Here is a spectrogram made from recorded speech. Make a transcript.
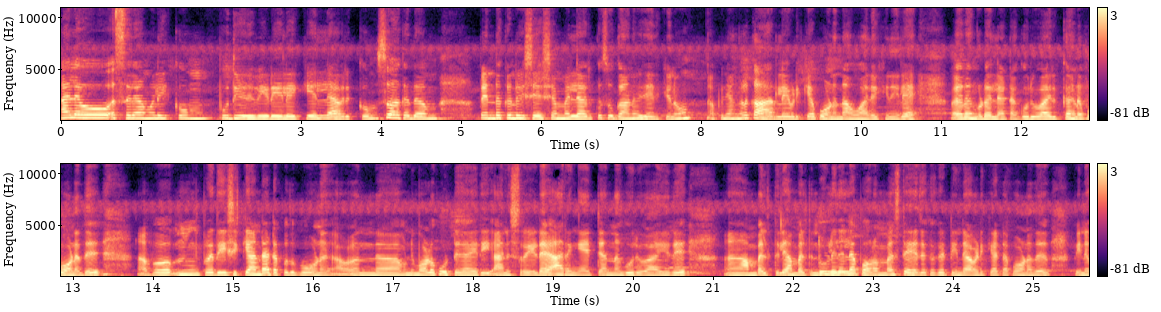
ഹലോ അസ്സലാമു വലൈക്കും പുതിയൊരു വീഡിയോയിലേക്ക് എല്ലാവർക്കും സ്വാഗതം. അപ്പോൾ എന്തൊക്കെയുണ്ട് വിശേഷം? എല്ലാവർക്കും സുഖമാണെന്ന് വിചാരിക്കുന്നു. അപ്പോൾ ഞങ്ങൾ കാറിൽ എവിടേക്കാണ് പോകണമെന്നാവും ആലോചിക്കണേ വേറെ എങ്ങോട്ടും അല്ല കേട്ടോ ഗുരുവായൂർക്കാണ് പോണത്. അപ്പോൾ ഉം, പ്രതീക്ഷിക്കാണ്ടാട്ടപ്പോൾ ഇത് പോണ്. എന്താ ഉണ്ണിമോളെ കൂട്ടുകാരി അനുശ്രീയുടെ അരങ്ങേറ്റം എന്ന ഗുരുവായൂർ അമ്പലത്തിൽ അമ്പലത്തിന്റെ ഉള്ളിലല്ല പുറമെ സ്റ്റേജൊക്കെ കെട്ടിയിട്ടുണ്ട് അവിടേക്കാട്ടാ പോണത്. പിന്നെ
